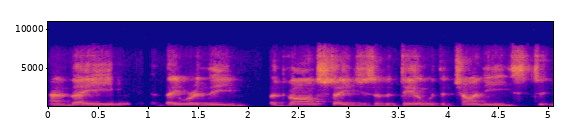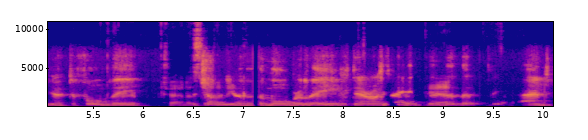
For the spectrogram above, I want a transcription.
and they they were in the advanced stages of a deal with the Chinese to you know to form the the, you know, the Marlboro League, dare I say yeah. the, the, and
